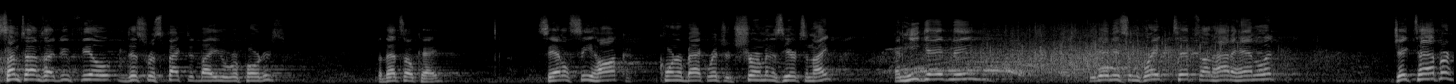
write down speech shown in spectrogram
Sometimes I do feel disrespected by you reporters, but that's okay. Seattle Seahawk cornerback Richard Sherman is here tonight, and he gave me he gave me some great tips on how to handle it. Jake Tapper,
